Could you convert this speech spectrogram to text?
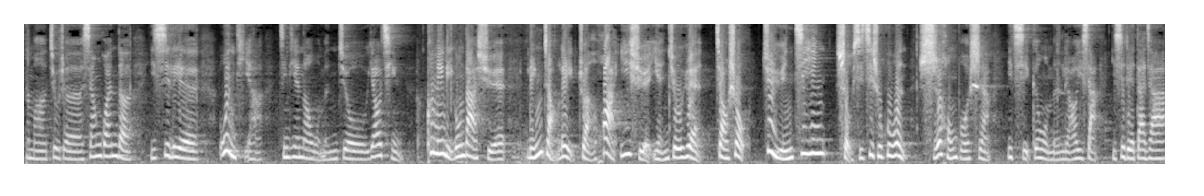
那么就这相关的一系列问题哈，今天呢，我们就邀请昆明理工大学灵长类转化医学研究院教授、聚云基因首席技术顾问石红博士啊。一起跟我们聊一下一系列大家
